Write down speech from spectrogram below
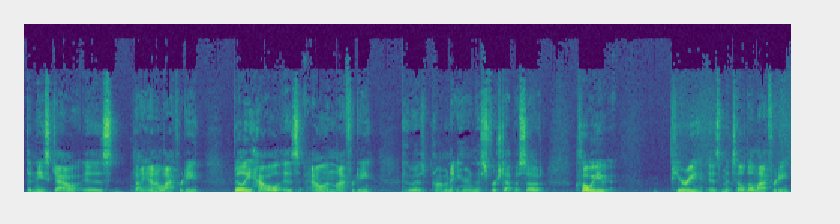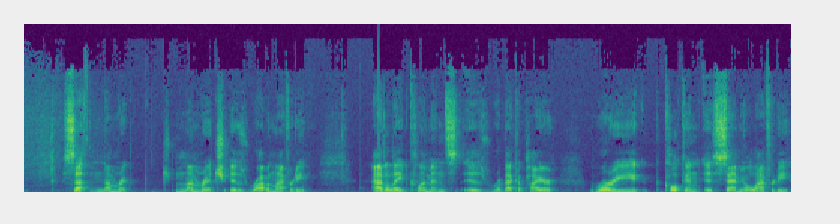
Denise Gough is Diana Lafferty. Billy Howell is Alan Lafferty, who is prominent here in this first episode. Chloe Pirrie is Matilda Lafferty. Seth Numrich, Numrich is Robin Lafferty. Adelaide Clemens is Rebecca Pyre. Rory Culkin is Samuel Lafferty.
